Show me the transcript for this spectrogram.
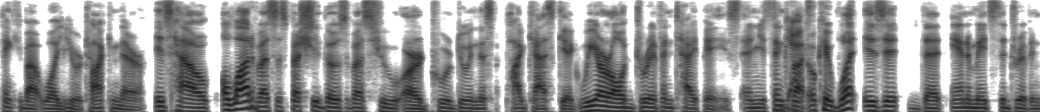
thinking about while you were talking there is how a lot of us, especially those of us who are who are doing this podcast gig, we are all driven type A's. And you think yes. about, okay, what is it that animates the driven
